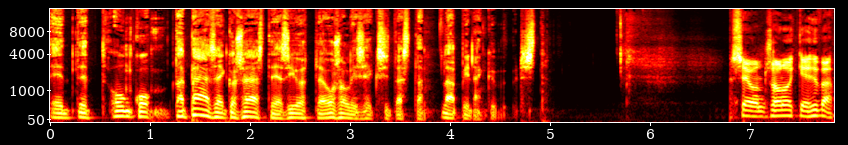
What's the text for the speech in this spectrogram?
että, että onko, tai pääseekö säästäjä sijoittaja osalliseksi tästä läpinäkyvyydestä? Se on, se on oikein hyvä,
